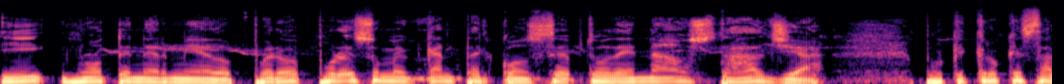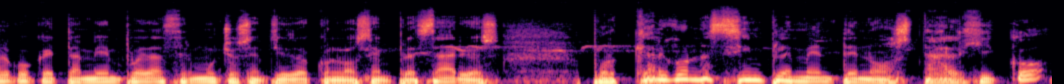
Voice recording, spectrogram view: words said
y no tener miedo. Pero por eso me encanta el concepto de nostalgia, porque creo que es algo que también puede hacer mucho sentido con los empresarios. Porque algo no simplemente nostálgico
